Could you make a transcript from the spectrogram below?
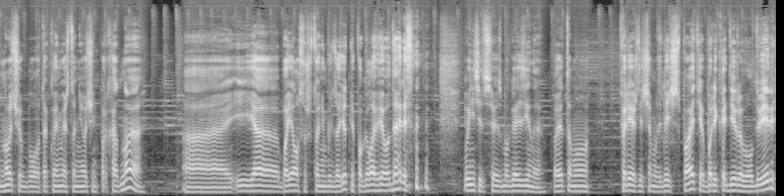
ночью было такое место не очень проходное, а, и я боялся, что кто-нибудь зайдет, мне по голове ударит, вынесет все из магазина. Поэтому прежде чем лечь спать, я баррикадировал дверь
